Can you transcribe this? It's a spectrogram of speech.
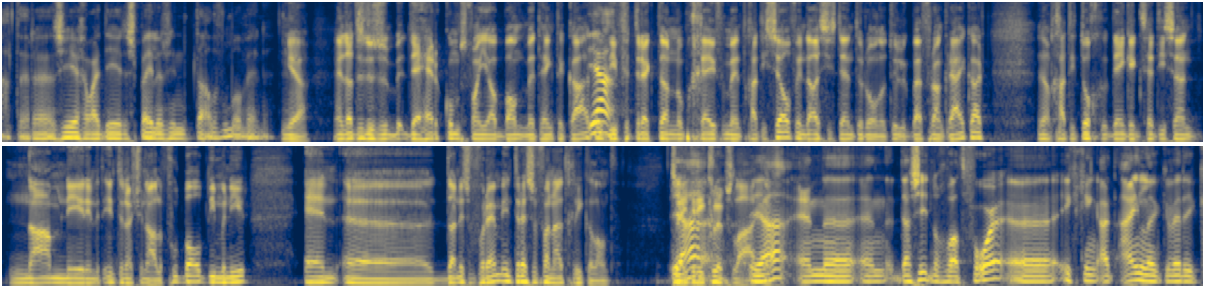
later eh, zeer gewaardeerde spelers in het betaalde voetbal werden. Ja, en dat is dus de herkomst van jouw band met Henk de Kaat. Ja. Die vertrekt dan op een gegeven moment, gaat hij zelf in de assistentenrol natuurlijk bij Frank Rijkaard. En dan gaat hij toch, denk ik, zet hij zijn naam neer in het internationale voetbal op die manier. En eh, dan is er voor hem interesse vanuit Griekenland. Twee, drie clubs later. Ja, en, eh, en daar zit nog wat voor. Ik ging uiteindelijk, werd ik,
